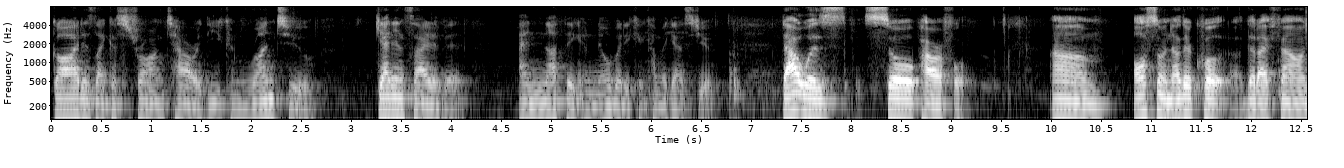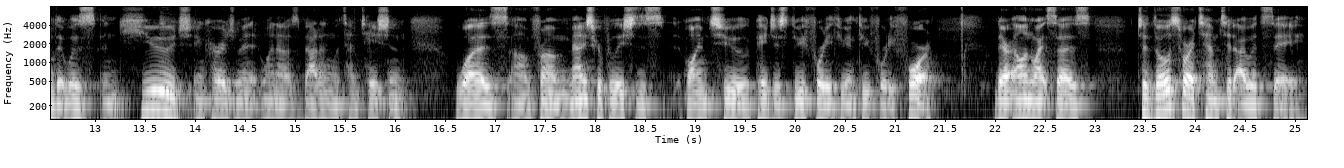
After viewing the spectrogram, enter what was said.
God is like a strong tower that you can run to, get inside of it, and nothing and nobody can come against you. That was so powerful. Um, also, another quote that I found that was a huge encouragement when I was battling with temptation was um, from Manuscript Releases, Volume 2, pages 343 and 344. There, Ellen White says, To those who are tempted, I would say,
